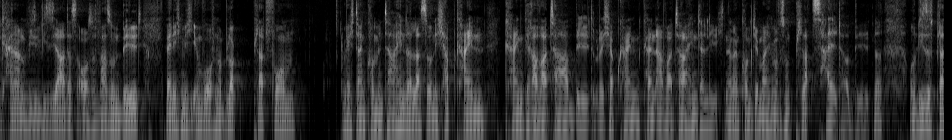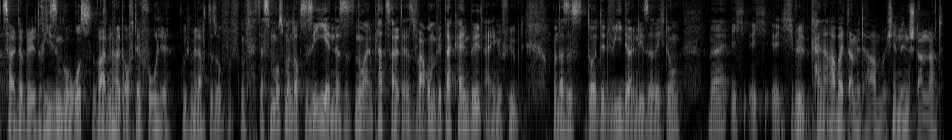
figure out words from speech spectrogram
keine Ahnung, wie, wie sah das aus? Das war so ein Bild, wenn ich mich irgendwo auf einer Blogplattform wenn ich dann einen Kommentar hinterlasse und ich habe kein, kein Gravatar-Bild oder ich habe kein, kein Avatar hinterlegt, ne, dann kommt ja manchmal so ein Platzhalterbild. Ne? Und dieses Platzhalterbild, riesengroß, war dann halt auf der Folie, wo ich mir dachte, so, das muss man doch sehen, dass es nur ein Platzhalter ist. Warum wird da kein Bild eingefügt? Und das ist, deutet wieder in diese Richtung, ne, ich, ich, ich will keine Arbeit damit haben, ich nehme den Standard.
